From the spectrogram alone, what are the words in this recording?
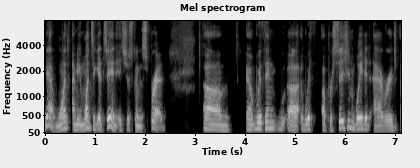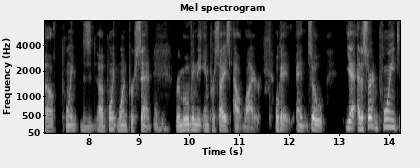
Yeah, once I mean, once it gets in, it's just going to spread. Um, uh, within uh, with a precision weighted average of point, uh, 0.1%, removing the imprecise outlier. Okay, and so yeah, at a certain point,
